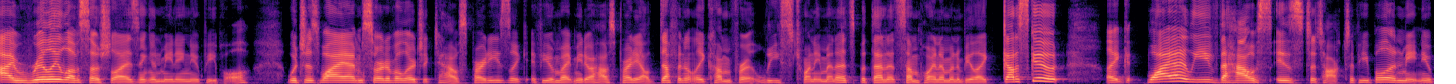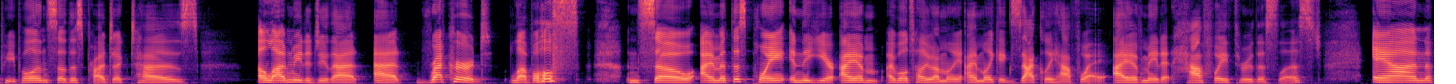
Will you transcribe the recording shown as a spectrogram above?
I really love socializing and meeting new people, which is why I'm sort of allergic to house parties. Like, if you invite me to a house party, I'll definitely come for at least 20 minutes, but then at some point, I'm gonna be like, gotta scoot. Like, why I leave the house is to talk to people and meet new people. And so, this project has allowed me to do that at record levels. And so I'm at this point in the year. I am, I will tell you, Emily, I'm like exactly halfway. I have made it halfway through this list. And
